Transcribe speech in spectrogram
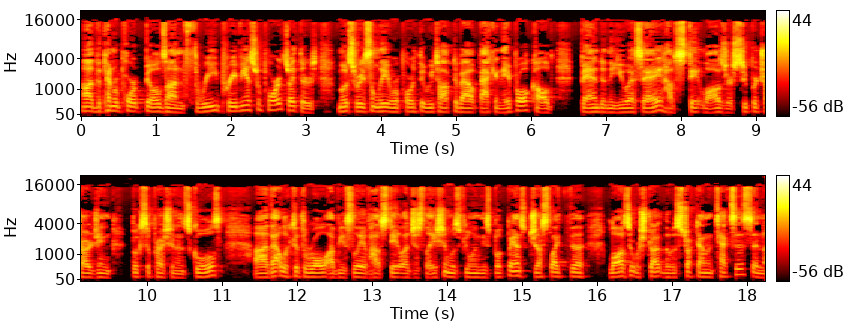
Uh, the PEN report builds on three previous reports, right? There's most recently a report that we talked about back in April called Banned in the USA How State Laws Are Supercharging Book Suppression in Schools. Uh, that looked at the role, obviously, of how state legislation was fueling these book bans, just like the laws that were struck that was struck down in Texas and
